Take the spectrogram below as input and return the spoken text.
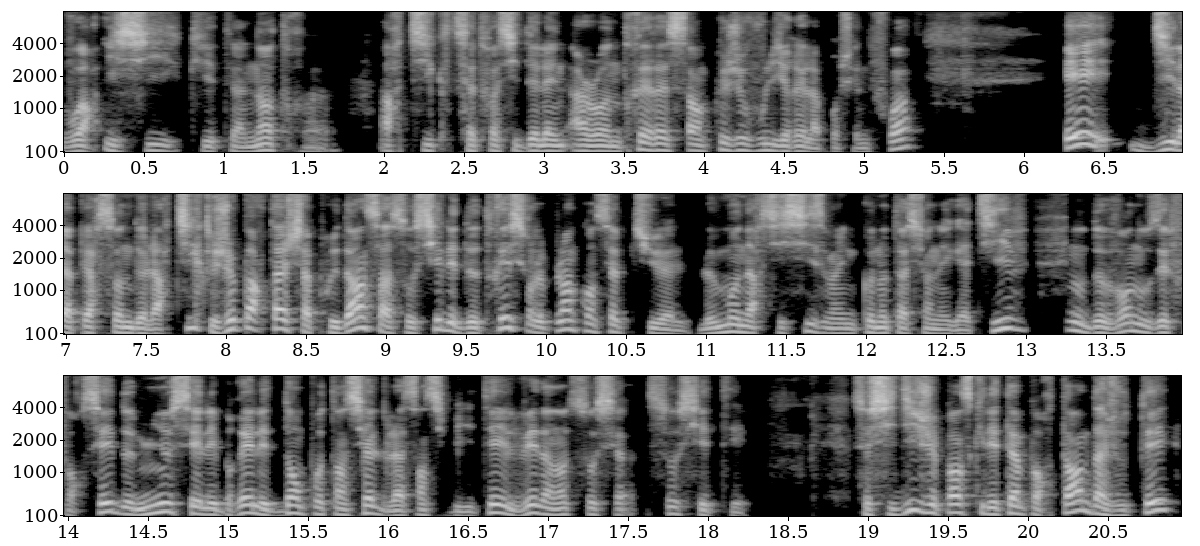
voire ici, qui est un autre euh, article, cette fois-ci d'Elaine Aron, très récent, que je vous lirai la prochaine fois. Et, dit la personne de l'article, je partage sa prudence à associer les deux traits sur le plan conceptuel. Le mot narcissisme a une connotation négative. Nous devons nous efforcer de mieux célébrer les dons potentiels de la sensibilité élevés dans notre société. Ceci dit, je pense qu'il est important d'ajouter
